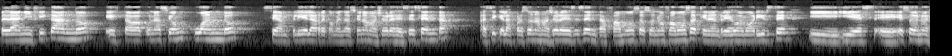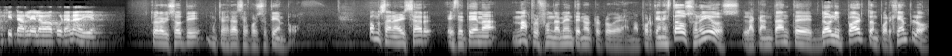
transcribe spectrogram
planificando esta vacunación cuando se amplíe la recomendación a mayores de 60. Así que las personas mayores de 60, famosas o no famosas, tienen riesgo de morirse y, eh, eso no es quitarle la vacuna a nadie. Doctora Bisotti, muchas gracias por su tiempo. Vamos a analizar este tema más profundamente en otro programa, porque en Estados Unidos la cantante Dolly Parton, por ejemplo,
